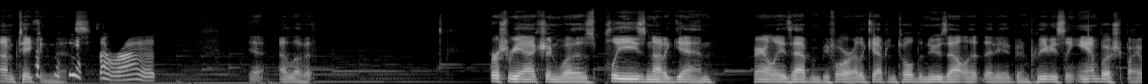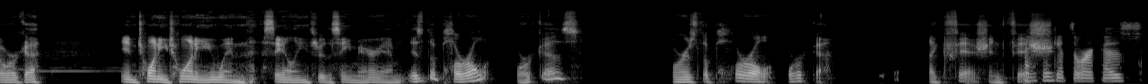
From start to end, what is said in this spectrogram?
I'm taking this. it's a riot. Yeah, I love it. First reaction was, please, not again. Apparently, it's happened before. The captain told the news outlet that he had been previously ambushed by orca in 2020 when sailing through the same area. Is the plural orcas? Or is the plural orca? Like fish and fish? I think it's orcas.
